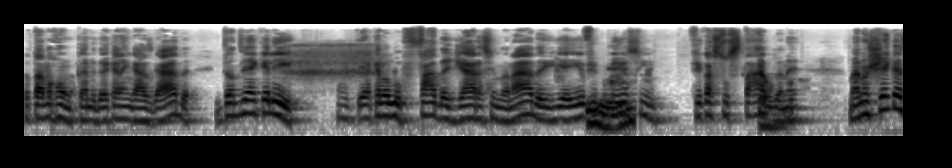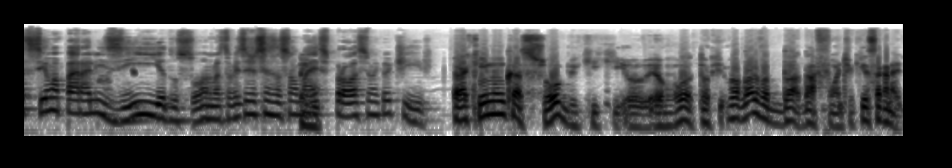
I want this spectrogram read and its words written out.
eu tava roncando e deu aquela engasgada. Então vem aquele, aquela lufada de ar assim do nada, e aí eu fico meio assim, fico assustado, né? Mas não chega a ser uma paralisia do sono, mas talvez seja a sensação mais próxima que eu tive. Pra quem nunca soube, que, que eu, eu vou. tô aqui- agora eu vou dar, dar a fonte aqui, sacanagem.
